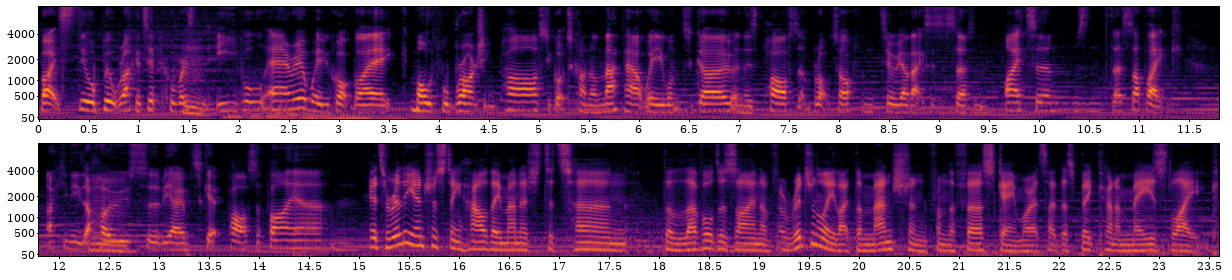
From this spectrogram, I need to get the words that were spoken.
But it's still built like a typical Resident Evil area where you've got like multiple branching paths. You've got to kind of map out where you want to go, and there's paths that are blocked off until you have access to certain items and stuff. Like, like you need a hmm. hose to be able to get past the fire. It's really interesting how they managed to turn the level design of originally like the mansion from the first game, where it's like this big kind of maze like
